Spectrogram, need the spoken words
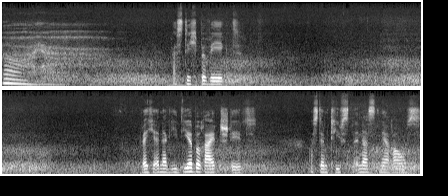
Ah, ja. Was dich bewegt. Welche Energie dir bereitsteht, aus dem tiefsten Innersten heraus.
